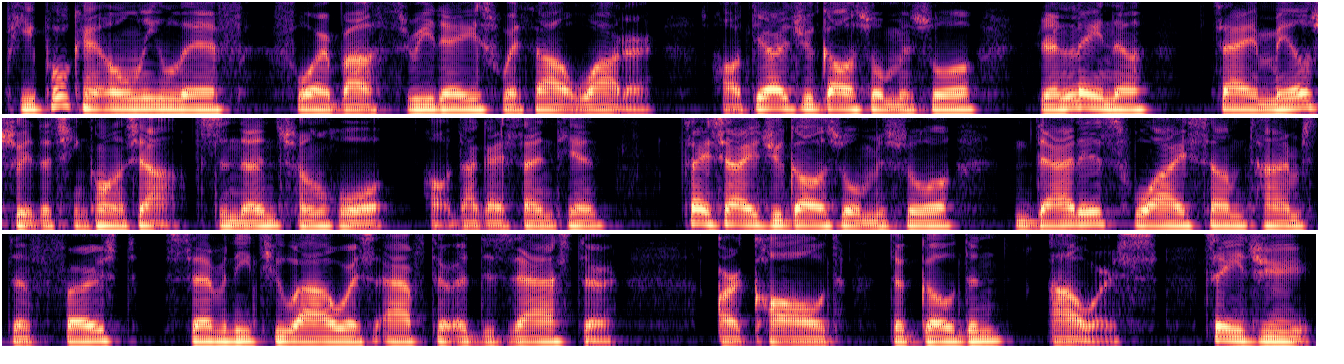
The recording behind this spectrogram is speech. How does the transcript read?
People can only live for about three days without water。好，第二句告诉我们说，人类呢在没有水的情况下只能存活好大概三天。再下一句告诉我们说，That is why sometimes the first seventy-two hours after a disaster are called the golden hours。 这一句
